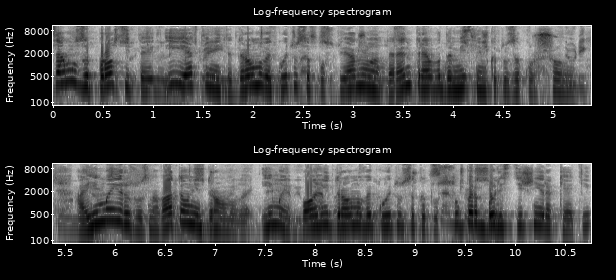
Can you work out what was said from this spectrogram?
Само за простите и ефтините дронове, които са постоянно на терен, трябва да мислим като за куршуми. А има и разузнавателни дронове. Има и бойни дронове, които са като супер балистични ракети,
